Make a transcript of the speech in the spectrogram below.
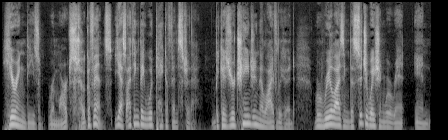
hearing these remarks took offense. Yes, I think they would take offense to that because you're changing their livelihood. We're realizing the situation we're in, in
